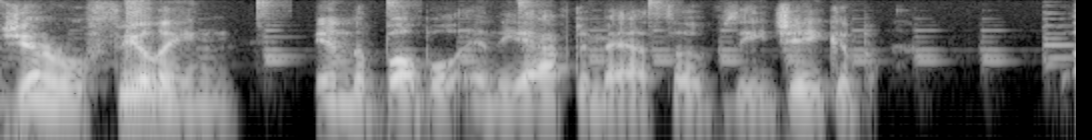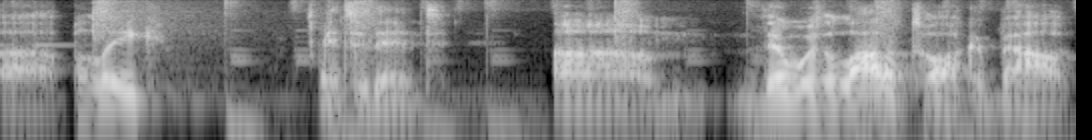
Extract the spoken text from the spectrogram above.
general feeling in the bubble in the aftermath of the Jacob uh, Blake incident, um, there was a lot of talk about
